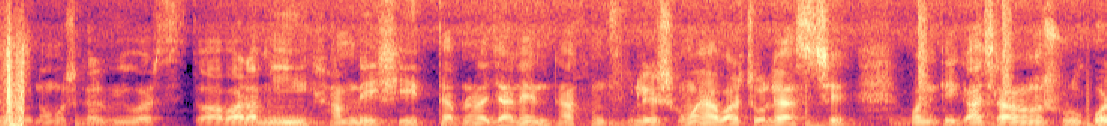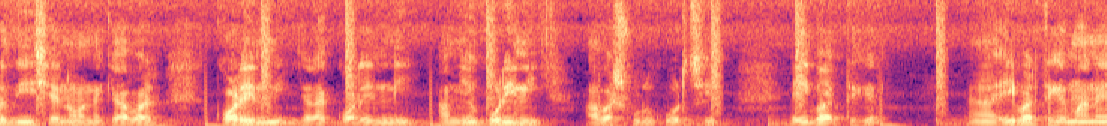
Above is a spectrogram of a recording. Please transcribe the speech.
তো নমস্কার ভিউয়ার্স তো আবার আমি সামনেই শীত, আপনারা জানেন, এখন ফুলের সময় আবার চলে আসছে। অনেকেই গাছ লাগানো শুরু করে দিয়েছেন, অনেকে আবার করেননি, যারা করেননি, আমিও করিনি, আবার শুরু করছি এইবার থেকে। এইবার থেকে মানে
